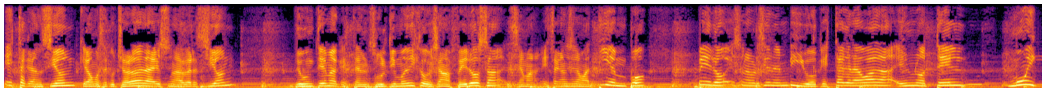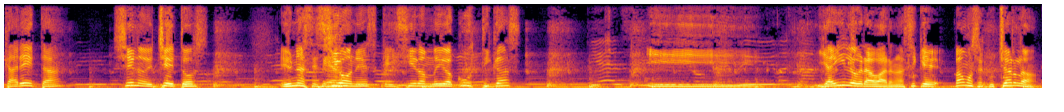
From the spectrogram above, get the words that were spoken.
Esta canción que vamos a escuchar ahora es una versión de un tema que está en su último disco que se llama Feroza, se llama, esta canción se llama Tiempo, pero es una versión en vivo que está grabada en un hotel muy careta, lleno de chetos, en unas sesiones que hicieron medio acústicas y, y ahí lo grabaron. Así que vamos a escucharla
